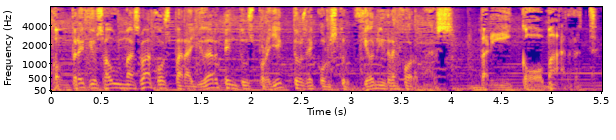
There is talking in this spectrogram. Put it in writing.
con precios aún más bajos para ayudarte en tus proyectos de construcción y reformas. Bricomart.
